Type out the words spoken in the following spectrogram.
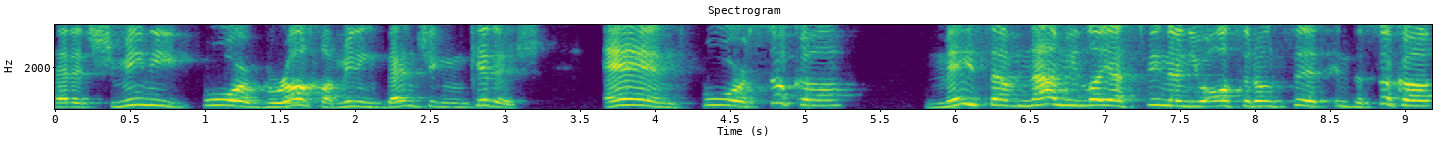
that it's Shmini for bracha, meaning benching and kiddush, and for sukkah, Mesav Nami Lo and you also don't sit in the sukkah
